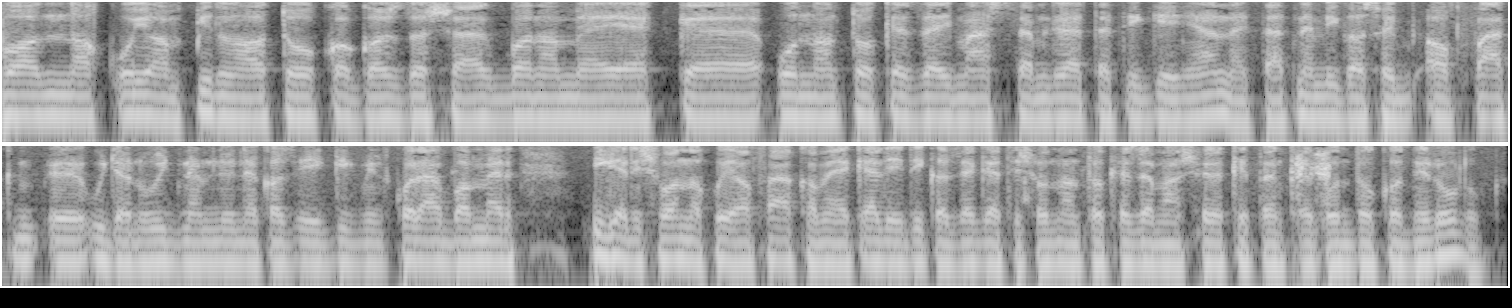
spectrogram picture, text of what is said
vannak olyan pillanatok a gazdaságban, amelyek onnantól kezdve egy más szemléletet igényelnek, tehát nem igaz, hogy a fák ugyanúgy nem nőnek az égig, mint korábban, mert igenis vannak olyan fák, amelyek elérik az eget, és onnantól kezdve másféleképpen kell gondolkodni róluk?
